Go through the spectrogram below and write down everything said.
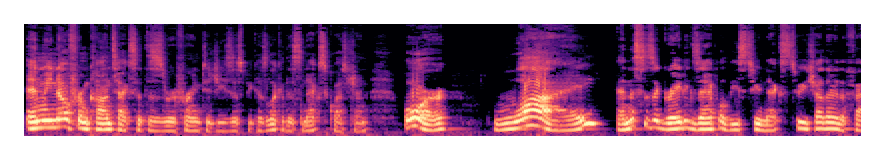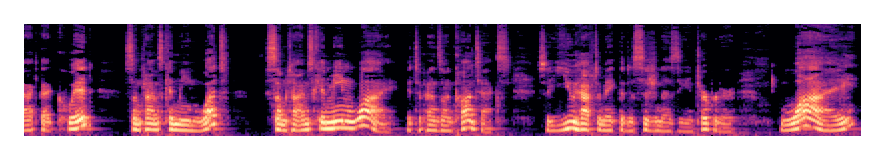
And we know from context that this is referring to Jesus because look at this next question. Or why? And this is a great example. These two next to each other. The fact that quid sometimes can mean what, sometimes can mean why. It depends on context. So you have to make the decision as the interpreter. Why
